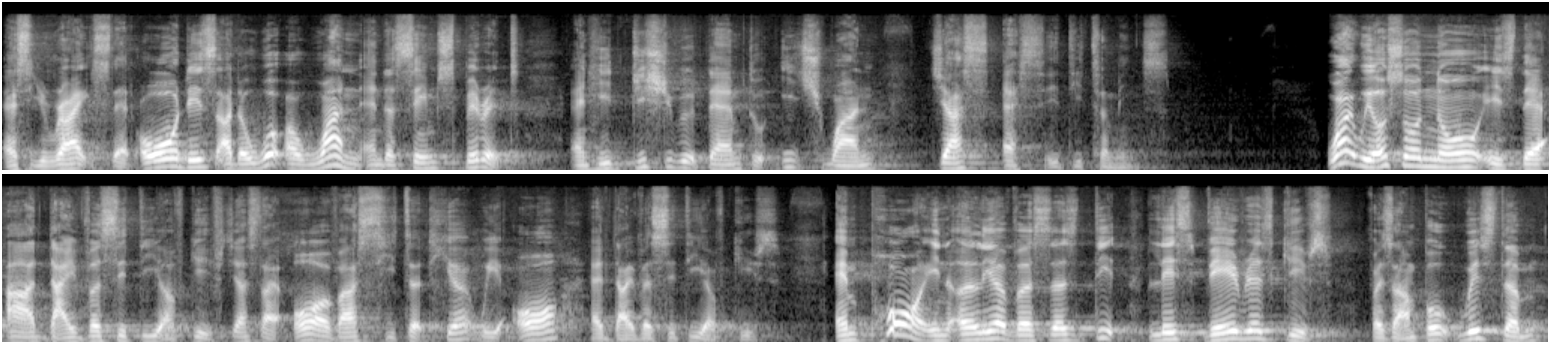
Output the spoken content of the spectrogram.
As he writes that all these are the work of one and the same Spirit, and he distributes them to each one just as he determines. What we also know is there are diversity of gifts. Just like all of us seated here, we all have diversity of gifts. And Paul, in earlier verses, did list various gifts. For example, wisdom,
